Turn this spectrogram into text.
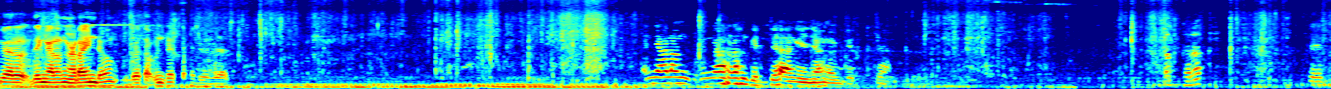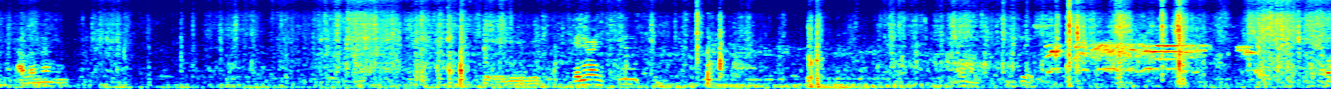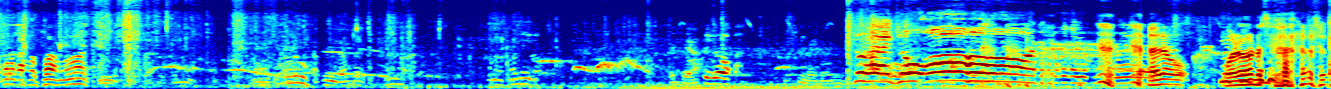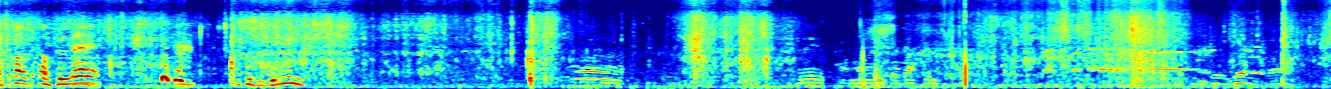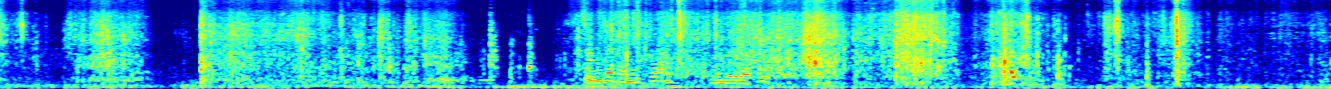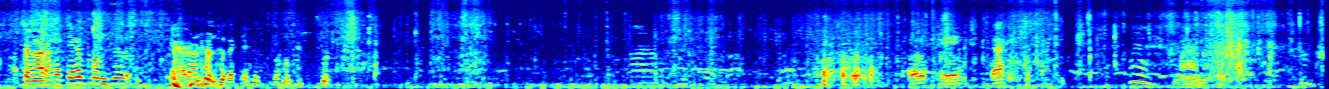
tinggal tinggal ngarahin dong udah tak udah. nyalang nyalang gedang ya nyalang gedang Tak gerak. set alanan Kini man. Bakar apa banget. Duhay, Joe! Oh! Nakano kayo po Ano? Mano na sila. Pagkabula. Pagkabula. Yeah. Ada ngarah ke telepon tuh. Karena anak ke telepon. Oke, dah. Mantap.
